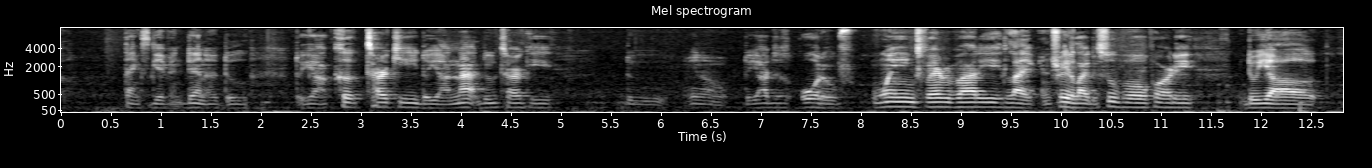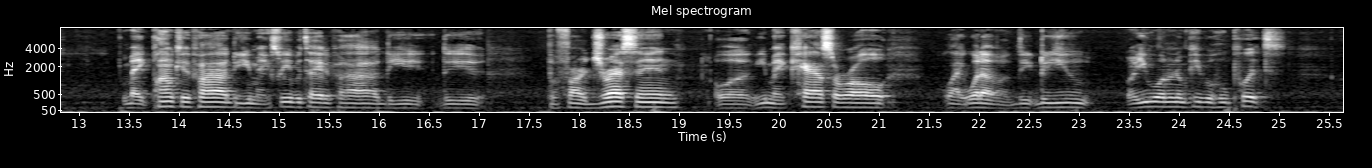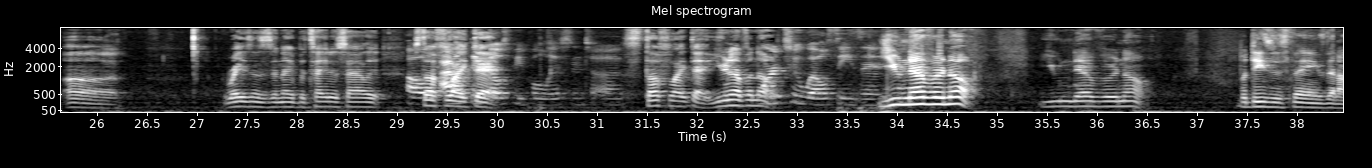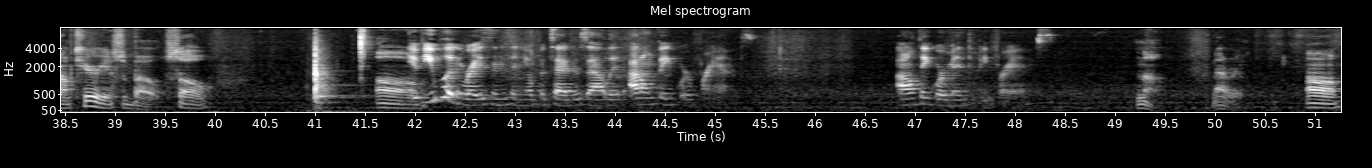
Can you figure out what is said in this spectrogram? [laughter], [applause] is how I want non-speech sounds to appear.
Thanksgiving dinner. Do do y'all cook turkey? Do y'all not do turkey? Do you know? Do y'all just order wings for everybody, like and treat it like the Super Bowl party? Do y'all make pumpkin pie? Do you make sweet potato pie? Do you do you prefer dressing or you make casserole? Like whatever. Do do you are you one of them people who puts uh raisins in their potato salad? Oh, Stuff I don't like that. Those people listen to us. Stuff like that. You never know. We're too well seasoned. You never know. You never know. But these are things that I'm curious about. So, um, if you putting raisins in your potato salad, I don't think we're friends. I don't think we're meant to be friends. no, not really. Um,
